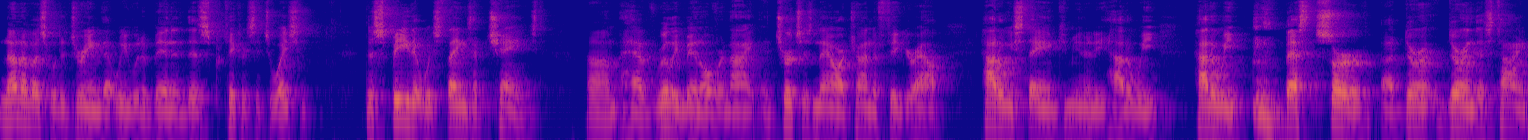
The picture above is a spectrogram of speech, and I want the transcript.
none of us would have dreamed that we would have been in this particular situation. The speed at which things have changed um, have really been overnight, and churches now are trying to figure out how do we stay in community, how do we how do we best serve uh, during during this time.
